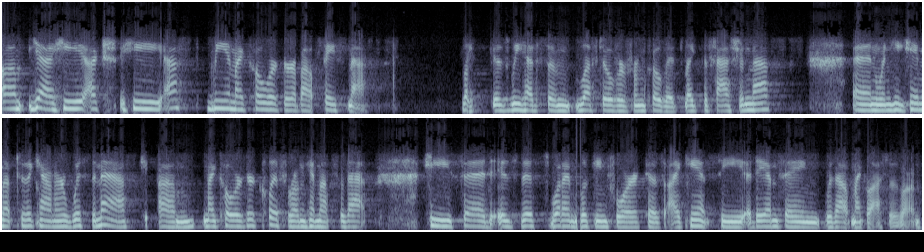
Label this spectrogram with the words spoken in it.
Um, yeah, he actually he asked me and my coworker about face masks, like because we had some leftover from COVID, like the fashion masks. And when he came up to the counter with the mask, um, my coworker Cliff rung him up for that. He said, "Is this what I'm looking for? Because I can't see a damn thing without my glasses on."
